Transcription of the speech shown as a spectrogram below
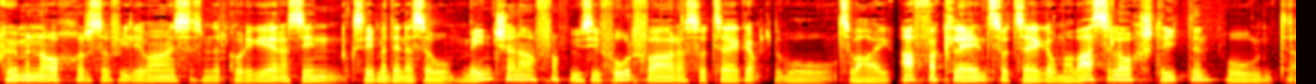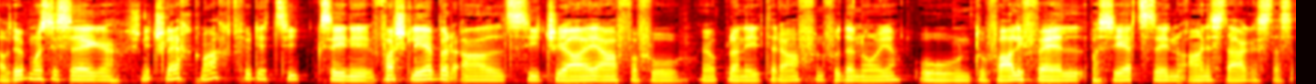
kommen nachher, so viele ich dass wir da korrigieren sind, sieht man dann so Menschenaffen, unsere Vorfahren sozusagen, wo zwei Affenclans sozusagen um ein Wasserloch streiten und auch dort muss ich sagen, ist nicht schlecht gemacht für die Zeit. Sehe ich fast lieber als CGI-Affen von ja, Planet Affen von der neuen. Und auf alle Fälle passiert es dann eines Tages, dass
